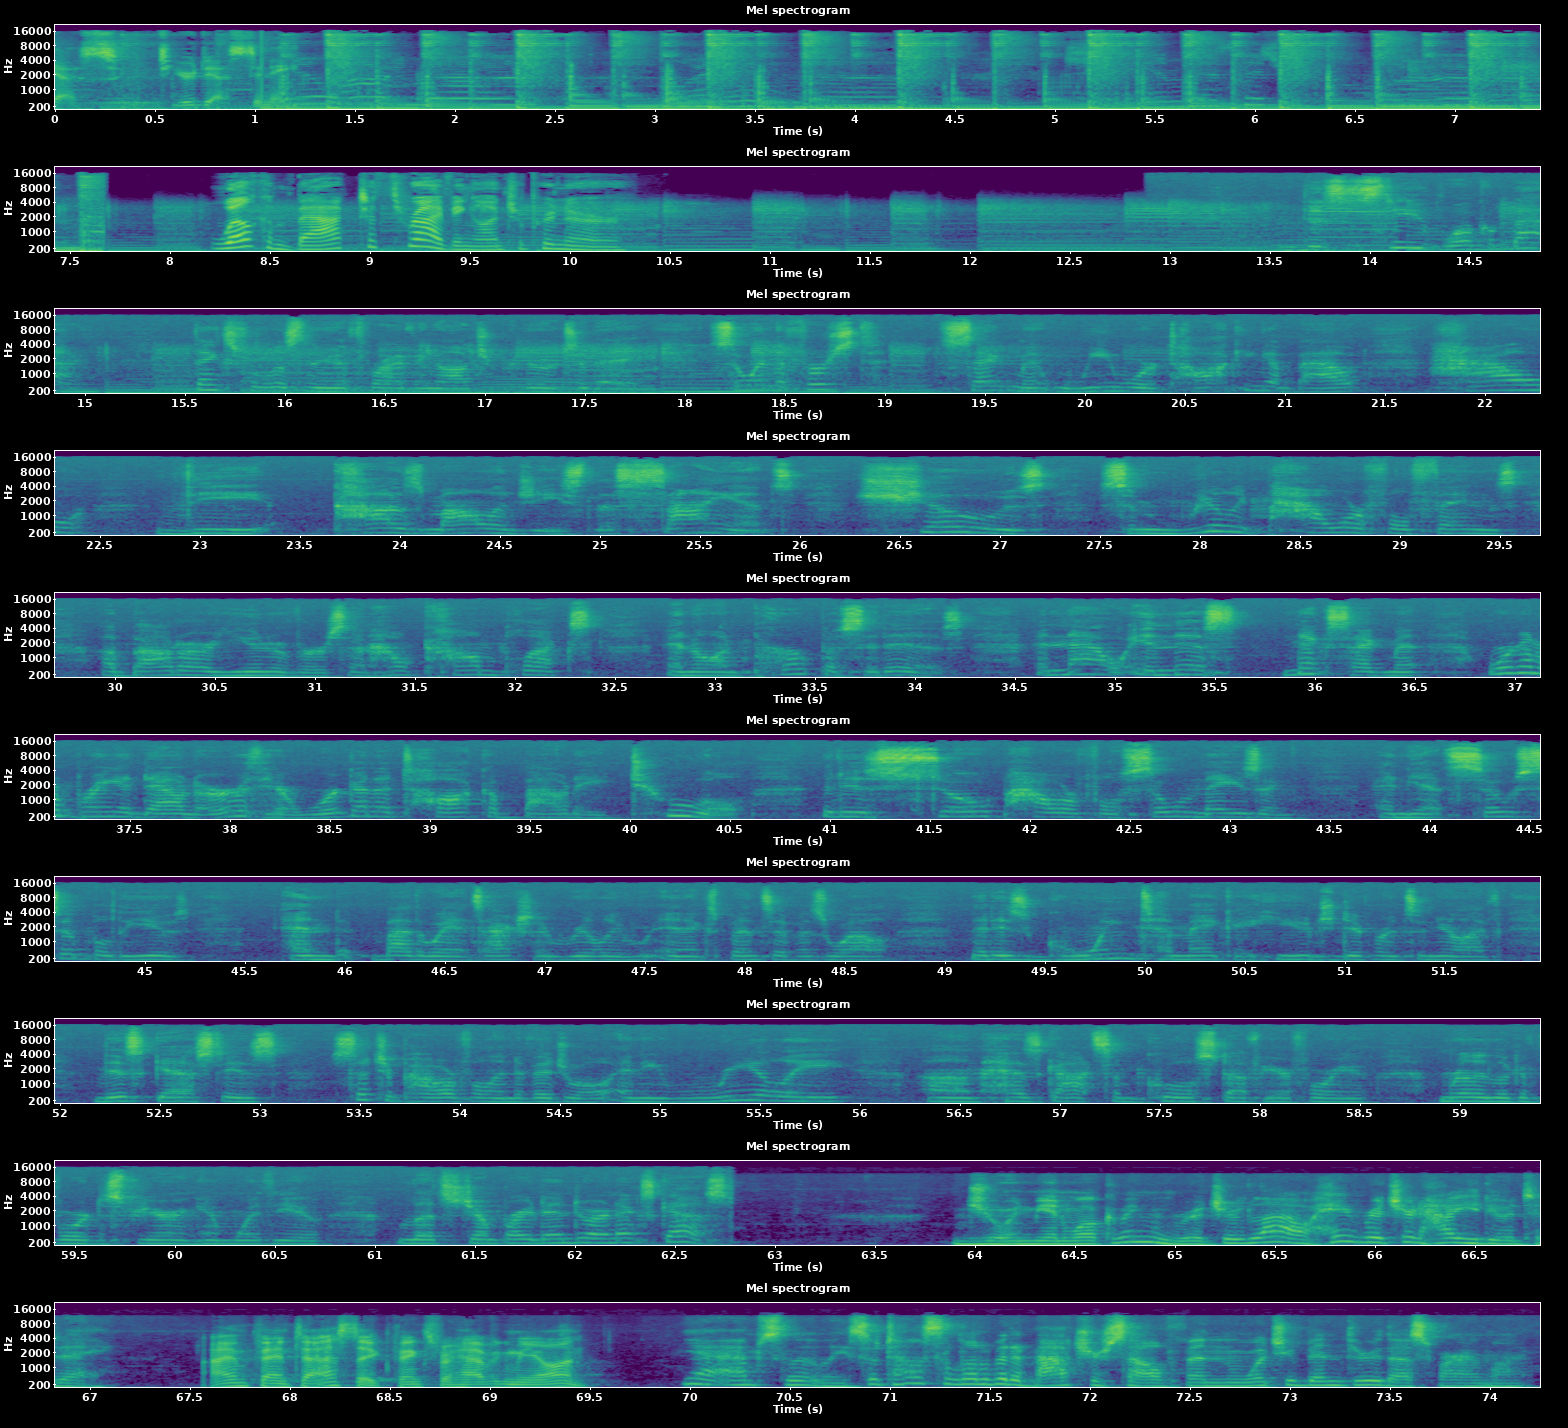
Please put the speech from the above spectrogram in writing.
to your destiny. Welcome back to Thriving Entrepreneur. This is Steve. Welcome back. Thanks for listening to Thriving Entrepreneur today. So, in the first segment, we were talking about how the cosmologies, the science, shows some really powerful things about our universe and how complex and on purpose it is. And now, in this next segment, we're going to bring it down to earth here. We're going to talk about a tool that is so powerful, so amazing, and yet so simple to use. And by the way, it's actually really inexpensive as well. That is going to make a huge difference in your life. This guest is such a powerful individual, and he really um, has got some cool stuff here for you. I'm really looking forward to sharing him with you. Let's jump right into our next guest. Join me in welcoming Richard Lau. Hey, Richard, how you doing today? I'm fantastic. Thanks for having me on. Yeah, absolutely. So tell us a little bit about yourself and what you've been through thus far in life.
